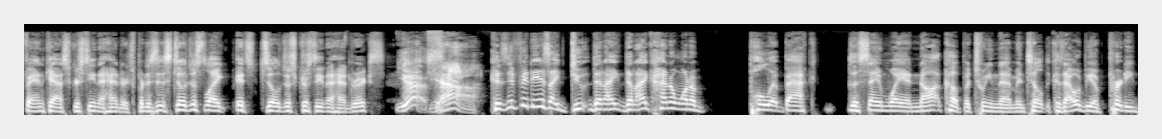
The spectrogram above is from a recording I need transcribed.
fan cast christina hendricks but is it still just like it's still just christina hendricks Yes. Yeah, because if it is i do then i then i kind of want to pull it back the same way and not cut between them until because that would be a pretty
